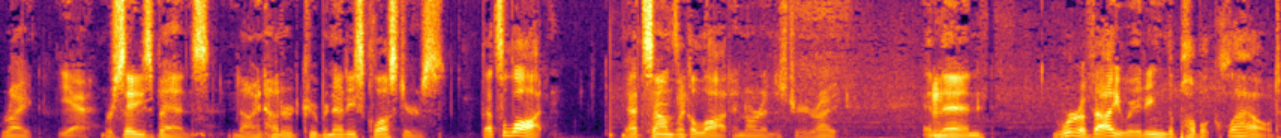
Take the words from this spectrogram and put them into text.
right? Yeah. Mercedes Benz, 900 Kubernetes clusters. That's a lot. That sounds like a lot in our industry, right? And mm-hmm. then we're evaluating the public cloud.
